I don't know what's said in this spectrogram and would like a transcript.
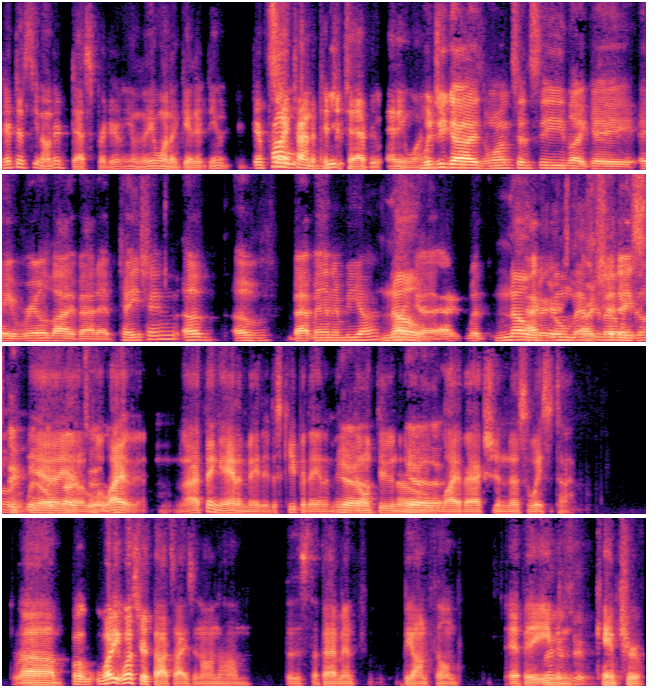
they're just you know they're desperate. They're, you know they want to get it. They're probably So, trying to pitch would- it to every anyone. Would you guys want to see like a a real live adaptation of of Batman and Beyond? No. like, uh, with No, they're actors, gonna mess or it should up. they with stick with yeah, yeah. cartoon? Live, I think animated. Just keep it animated. Yeah, Don't do no yeah. live action. That's a waste of time. Right. Um, but what do you- what's your thoughts, Eisen, on um this the Batman Beyond film, if it Like even said- came true?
